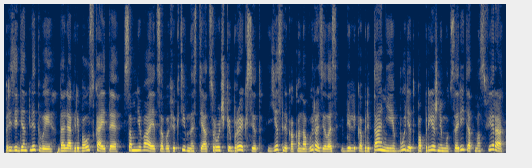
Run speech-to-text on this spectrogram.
Президент Литвы Даля Грибаускайте сомневается в эффективности отсрочки Brexit, если, как она выразилась, в Великобритании будет по-прежнему царить атмосфера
